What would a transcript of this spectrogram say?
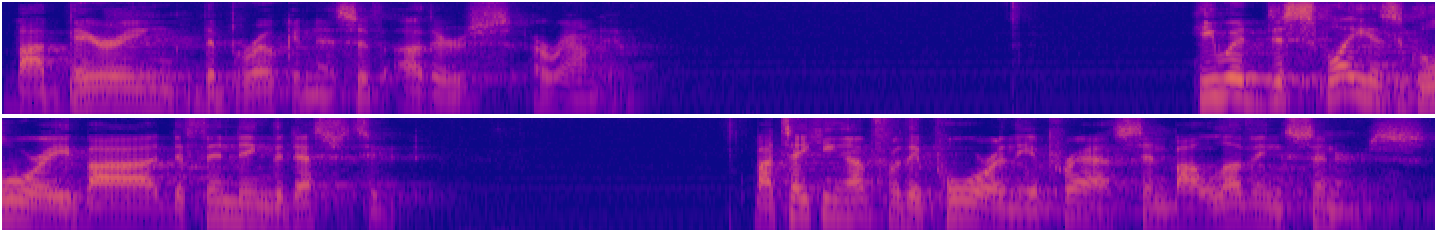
by bearing the brokenness of others around him. He would display his glory by defending the destitute, by taking up for the poor and the oppressed, and by loving sinners.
